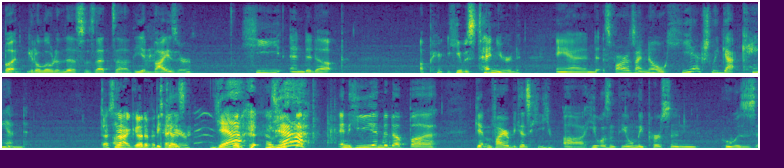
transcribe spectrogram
but get a load of this: is that uh, the advisor, he ended up, he was tenured, and as far as I know, he actually got canned. That's not good of a because tenure. yeah, I was gonna yeah, say. and he ended up uh, getting fired because he uh, he wasn't the only person who was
